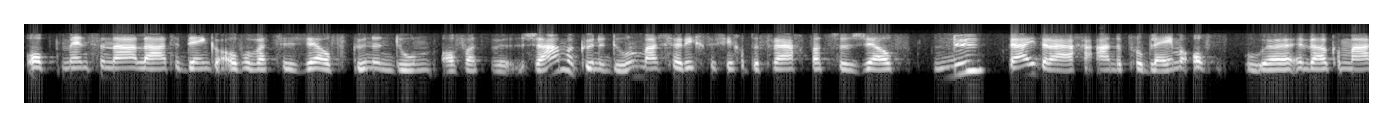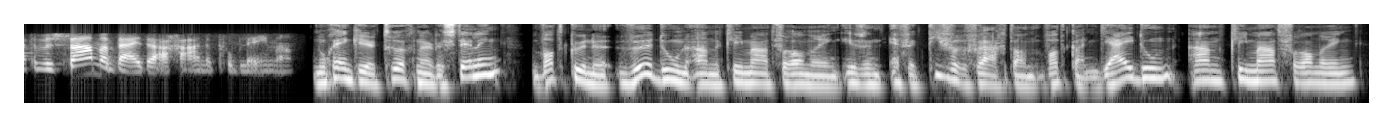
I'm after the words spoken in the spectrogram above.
op mensen na laten denken over wat ze zelf kunnen doen of wat we samen kunnen doen, maar ze richten zich op de vraag wat ze zelf nu bijdragen aan de problemen of eh, in welke mate we samen bijdragen aan de problemen. Nog een keer terug naar de stelling. Wat kunnen we doen aan de klimaatverandering is een effectievere vraag dan wat kan jij doen aan klimaatverandering?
